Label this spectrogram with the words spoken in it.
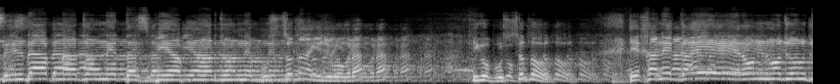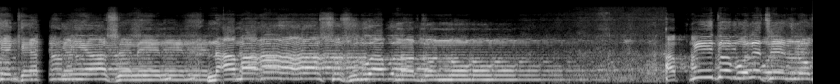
সিজদা আপনার জন্য, তাসবিহ আপনার জন্য। বুঝছ তো নাকি যুবকরা? কি গো, বুঝছ তো? এখানে গায়ের অন্যজনকে কেন নিয়ে আসলেন? নামাজ শুধু আপনার জন্য। আপনি তো বলেছেন লোক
